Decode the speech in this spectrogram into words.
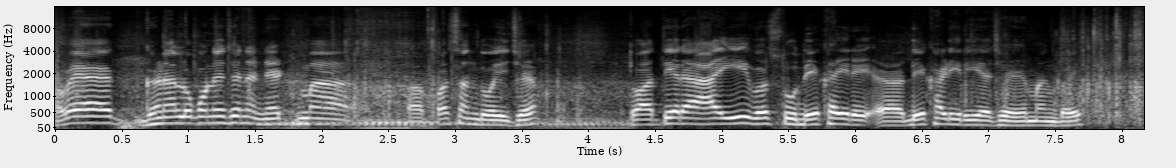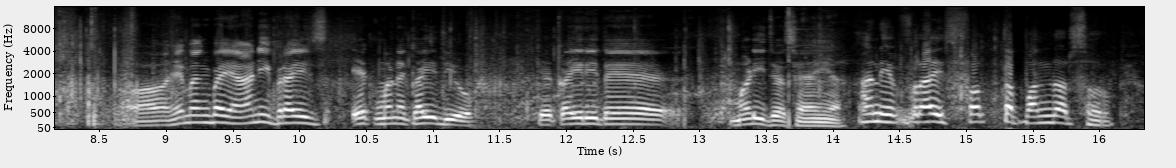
હવે ઘણા લોકોને છે ને નેટમાં પસંદ હોય છે. તો અત્યારે આ એ વસ્તુ દેખાઈ રહી દેખાડી રહ્યા છે હેમાંગભાઈ. હેમાંગભાઈ આની પ્રાઇસ એક મને કહી દો કે કઈ રીતે મળી જશે અહીંયા? આની પ્રાઇસ ફક્ત પંદરસો રૂપિયા.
